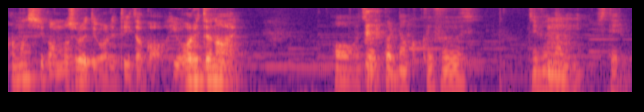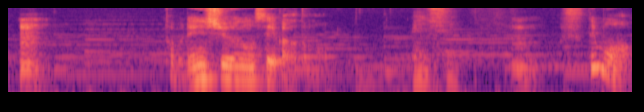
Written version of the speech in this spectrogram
話が面白いと言われていたか言われてない。ああじゃあやっぱりなんか工夫自分なりにしてる、うん。多分練習の成果だと思う。練習？うん。でも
